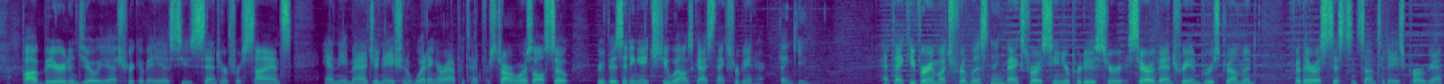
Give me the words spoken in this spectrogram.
Bob Beard and Joey Eschrich of ASU's Center for Science and the Imagination, whetting our appetite for Star Wars. Also revisiting H.G. Wells. Guys, thanks for being here. Thank you. And thank you very much for listening. Thanks to our senior producer, Sarah Ventre and Bruce Drummond, for their assistance on today's program.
